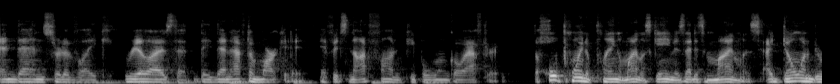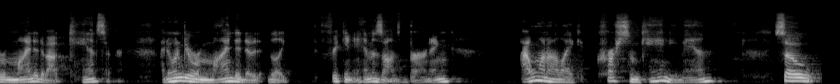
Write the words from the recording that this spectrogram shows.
and then sort of like realize that they then have to market it. If it's not fun people won't go after it. The whole point of playing a mindless game is that it's mindless. I don't want to be reminded about cancer. I don't want to be reminded of like freaking amazon's burning I want to like crush some candy, man. So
